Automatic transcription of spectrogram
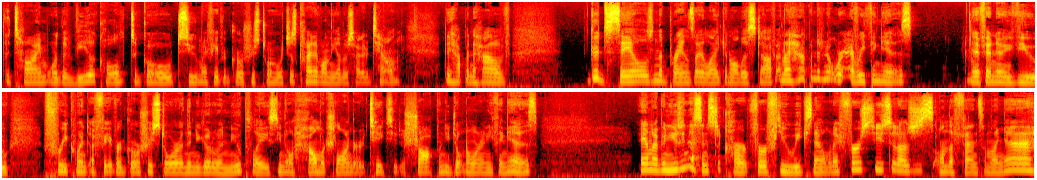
the time or the vehicle to go to my favorite grocery store, which is kind of on the other side of town. They happen to have good sales and the brands I like and all this stuff. And I happen to know where everything is. And if any of you frequent a favorite grocery store and then you go to a new place, you know how much longer it takes you to shop when you don't know where anything is. And I've been using this Instacart for a few weeks now. When I first used it, I was just on the fence. I'm like, eh,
